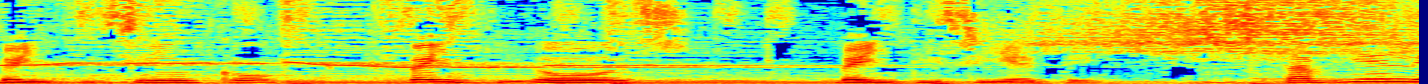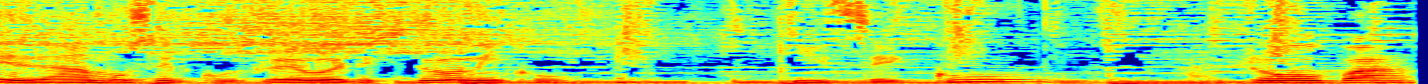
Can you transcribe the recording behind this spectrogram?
25 22 27. También le damos el correo electrónico arroba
